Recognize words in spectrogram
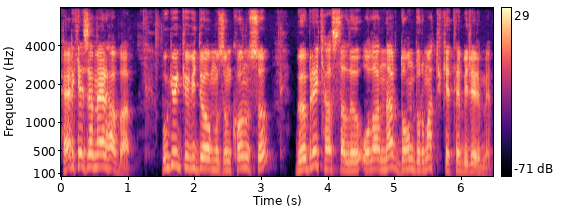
Herkese merhaba. Bugünkü videomuzun konusu böbrek hastalığı olanlar dondurma tüketebilir mi?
